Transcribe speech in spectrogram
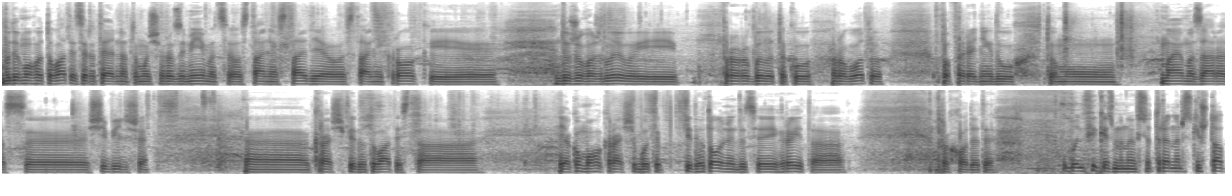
Будемо готуватися ретельно, тому що розуміємо, це остання стадія, останній крок і дуже важливий. І проробили таку роботу попередніх двох, тому маємо зараз е, ще більше е, краще підготуватись та якомога краще бути підготовлені до цієї гри та проходити. У Бенфіки змінився тренерський штаб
